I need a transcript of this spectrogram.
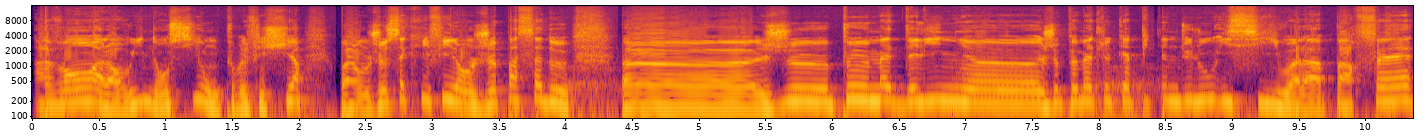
avant? Alors oui, non, si, on peut réfléchir. Voilà, je sacrifie l'ange, je passe à deux. Euh, je peux mettre des lignes, euh, je peux mettre le capitaine du loup ici, voilà, parfait.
